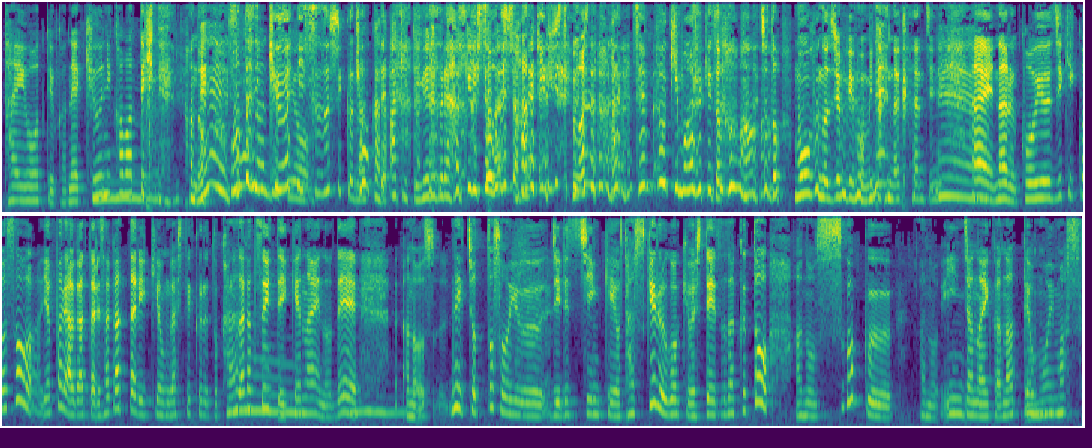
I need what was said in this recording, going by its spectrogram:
対応っていうかね、急に変わってきて、あの、ね、本当に急に涼しくなって。今日から秋って言えるぐらいはっきりしてましたね。はっきりしてました。あれ、扇風機もあるけど、ちょっと毛布の準備もみたいな感じに、ね、はい、なる。こういう時期こそ、やっぱり上がったり下がったり気温がしてくると体がついていけないので、あの、ね、ちょっとそういう自律神経を助ける動きをしていただくと、あの、すごく、あのいいんじゃないかなって思います、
